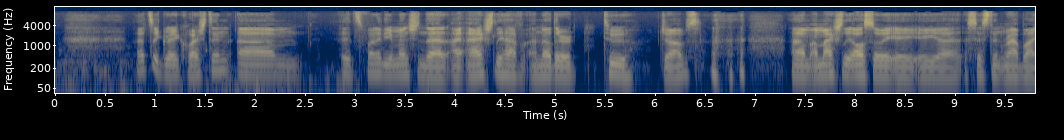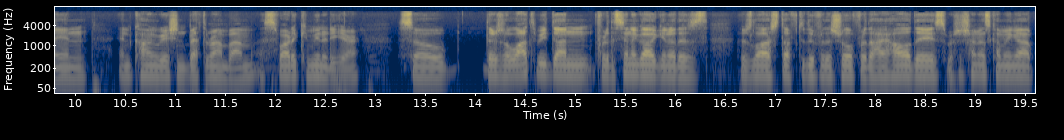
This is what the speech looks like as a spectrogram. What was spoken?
That's a great question. Um, it's funny that you mentioned that. I, actually have another two jobs. um, I'm actually also a, a, a uh, assistant rabbi in in Congregation Beth Rambam, a Sephardic community here. So there's a lot to be done for the synagogue. You know, there's there's a lot of stuff to do for the show for the high holidays. Rosh Hashanah is coming up,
